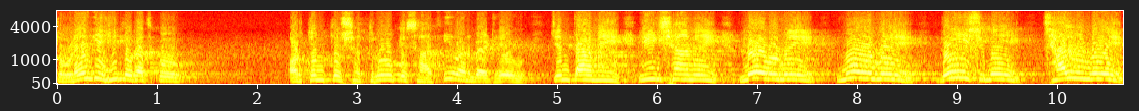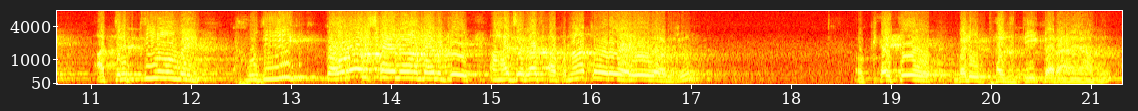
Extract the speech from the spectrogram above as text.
तोड़ेंगे ही तो रथ को। और तुम तो शत्रुओं के साथ ही बन बैठे हो। चिंता में ईर्षा में, लोभ में, मोह में देश में, छल में, अतृप्तियों में, खुद ही कौरव सेना बन के आज रथ अपना तोड़ रहे हो, अर्जुन। और कहते हो, बड़ी भक्ति कर आया हूँ।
